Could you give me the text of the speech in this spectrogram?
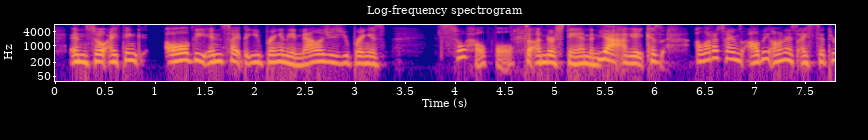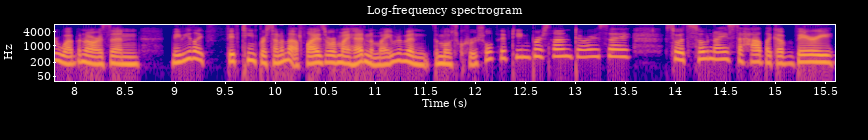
And so I think all the insight that you bring and the analogies you bring is so helpful to understand and Yeah. Because a lot of times, I'll be honest, I sit through webinars and maybe like 15% of that flies over my head and it might have been the most crucial 15%, dare I say. So it's so nice to have like a very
